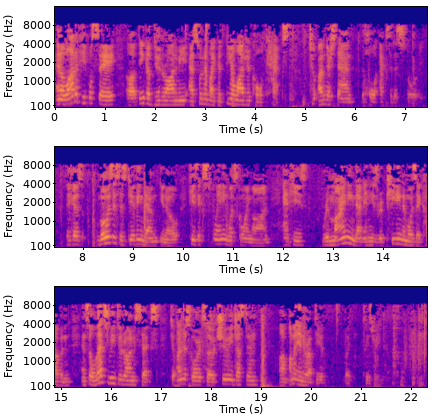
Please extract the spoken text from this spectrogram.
And a lot of people say, uh, think of Deuteronomy as sort of like the theological text to understand the whole Exodus story. Because Moses is giving them, you know, he's explaining what's going on, and he's reminding them, and he's repeating the Mosaic covenant. And so let's read Deuteronomy 6 to underscore it. So, Chewy, Justin, um, I'm going to interrupt you, please read.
